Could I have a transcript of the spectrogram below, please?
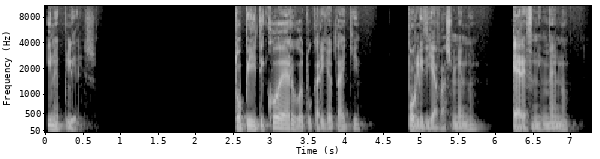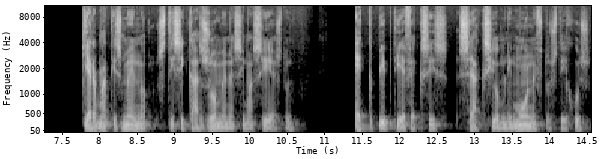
είναι πλήρης. Το ποιητικό έργο του Καριωτάκη, πολυδιαβασμένο, ερευνημένο, κερματισμένο στις εικαζόμενες σημασίες του, εκπίπτει εφ' εξής σε αξιομνημόνευτους στίχους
